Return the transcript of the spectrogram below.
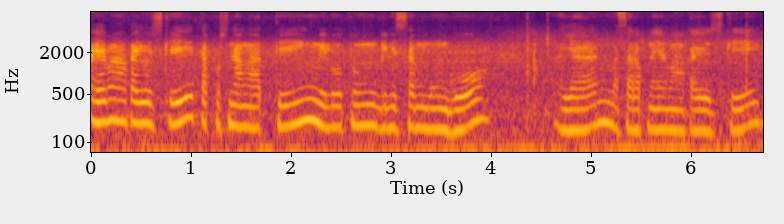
Ayan mga kayuski, tapos na ang ating nilutong ginisang munggo. Ayan, masarap na yan mga kayuski.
